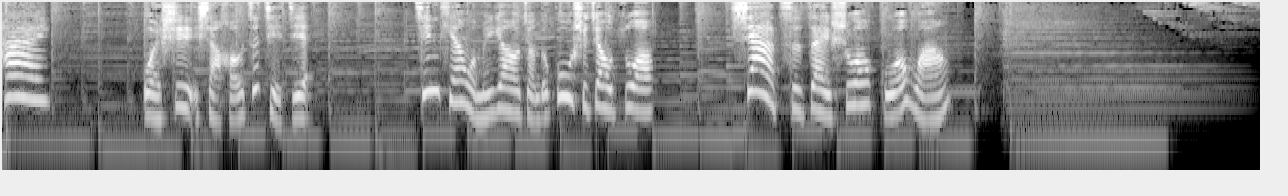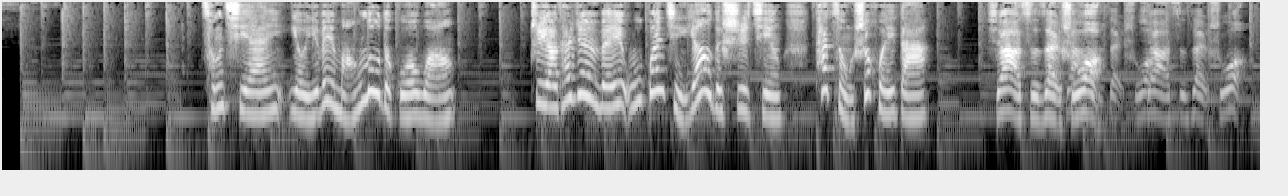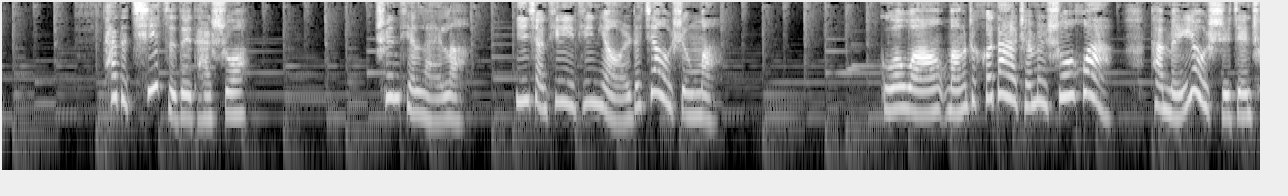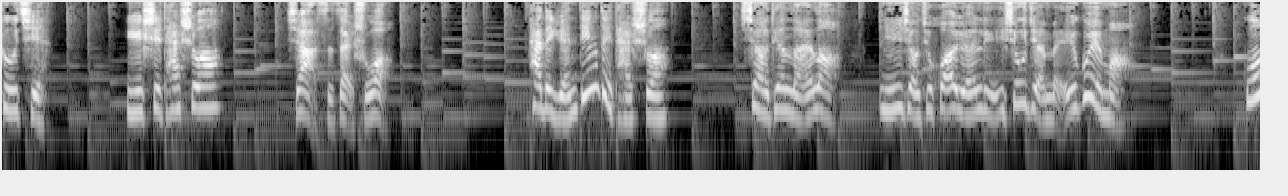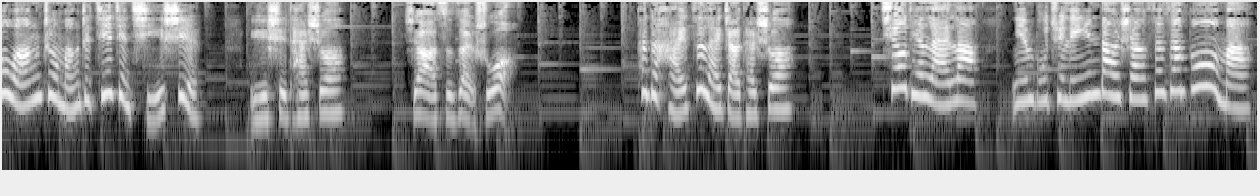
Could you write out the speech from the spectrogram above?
嗨，我是小猴子姐姐。今天我们要讲的故事叫做《下次再说国王》。从前有一位忙碌的国王，只要他认为无关紧要的事情，他总是回答：“下次再说，再说，下次再说。”他的妻子对他说：“春天来了，您想听一听鸟儿的叫声吗？”国王忙着和大臣们说话，他没有时间出去。于是他说：“下次再说。”他的园丁对他说：“夏天来了，您想去花园里修剪玫瑰吗？”国王正忙着接见骑士，于是他说：“下次再说。”他的孩子来找他说：“秋天来了，您不去林荫道上散散步吗？”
